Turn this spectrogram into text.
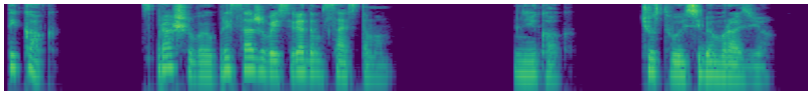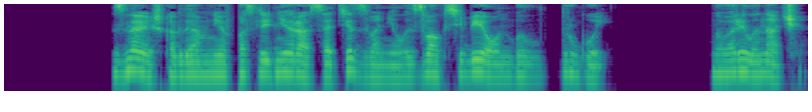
«Ты как?» — спрашиваю, присаживаясь рядом с Айстомом. «Никак. Чувствую себя мразью. Знаешь, когда мне в последний раз отец звонил и звал к себе, он был другой. Говорил иначе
